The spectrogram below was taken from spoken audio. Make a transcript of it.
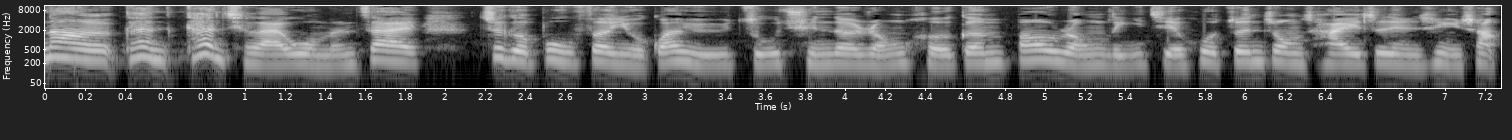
那看看起来，我们在这个部分有关于族群的融合跟包容、理解或尊重差异这件事情上，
